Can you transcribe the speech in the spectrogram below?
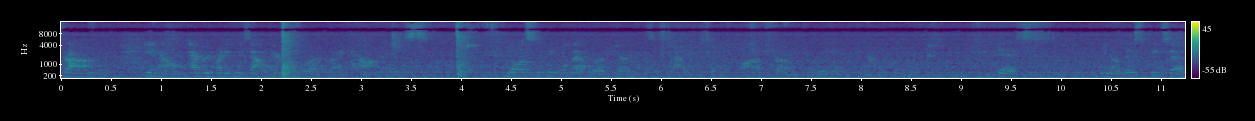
from, you know, everybody who's out there in the world right now is most of the people that work here in this establishment are from New Haven This, you know, this pizza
